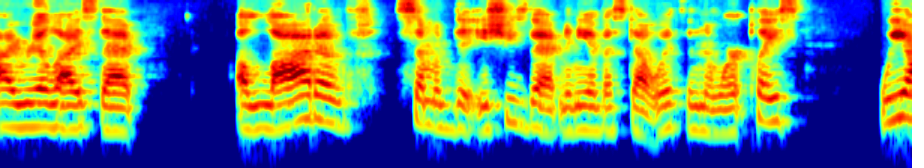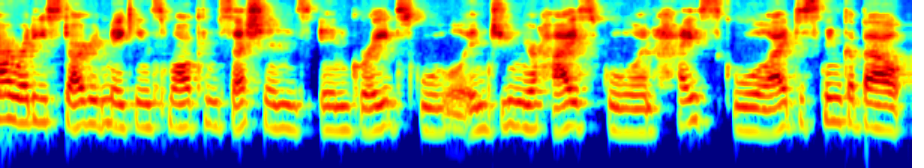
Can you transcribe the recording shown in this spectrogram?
I realized that a lot of some of the issues that many of us dealt with in the workplace we already started making small concessions in grade school, in junior high school, in high school. I just think about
